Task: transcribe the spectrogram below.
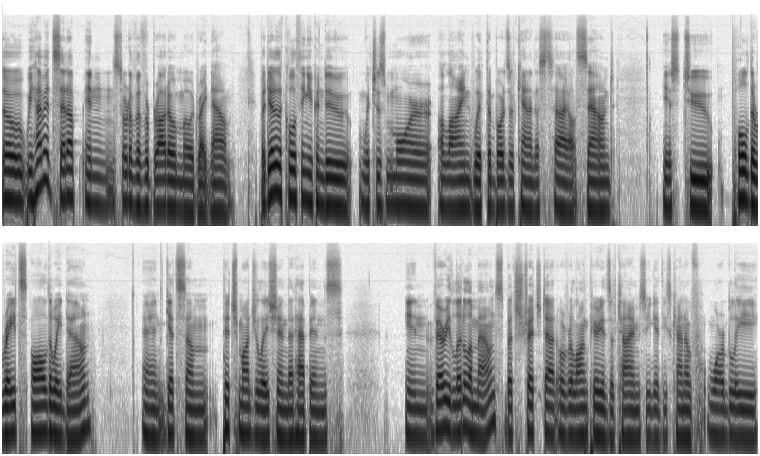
So we have it set up in sort of a vibrato mode right now. But the other cool thing you can do, which is more aligned with the Boards of Canada style sound, is to pull the rates all the way down and get some pitch modulation that happens in very little amounts but stretched out over long periods of time so you get these kind of warbly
